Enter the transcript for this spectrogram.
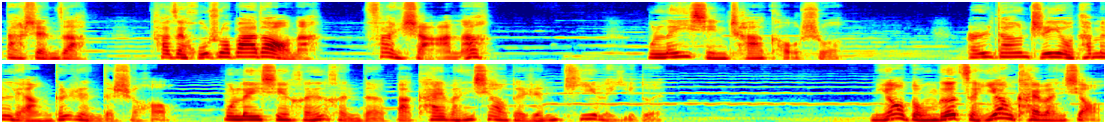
大婶子，他在胡说八道呢，犯傻呢。穆雷辛插口说。而当只有他们两个人的时候，穆雷辛狠狠地把开玩笑的人批了一顿。你要懂得怎样开玩笑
